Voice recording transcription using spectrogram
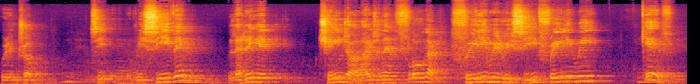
we're in trouble. Oh, see, receiving, letting it change our lives, and then flowing out. Freely we receive, freely we give.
